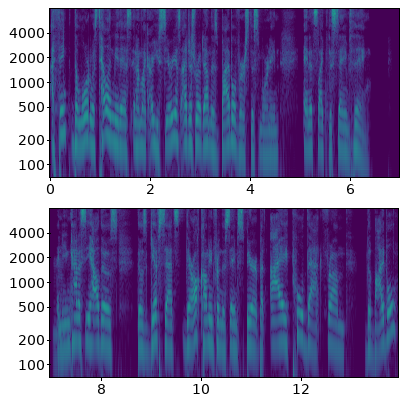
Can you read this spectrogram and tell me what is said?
I think the Lord was telling me this, and I'm like, "Are you serious? I just wrote down this Bible verse this morning, and it's like the same thing." Mm. And you can mm. kind of see how those those gift sets they're all coming from the same spirit, but I pulled that from the Bible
